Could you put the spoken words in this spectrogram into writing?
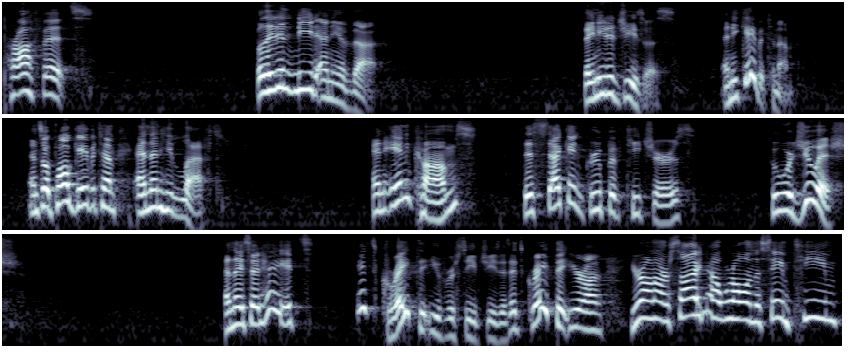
prophets. But they didn't need any of that. They needed Jesus, and he gave it to them. And so Paul gave it to them, and then he left. And in comes this second group of teachers who were Jewish. And they said, hey, it's, it's great that you've received Jesus. It's great that you're on, you're on our side now. We're all on the same team.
